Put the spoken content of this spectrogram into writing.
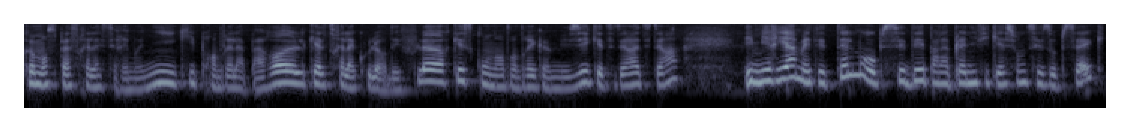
comment se passerait la cérémonie, qui prendrait la parole, quelle serait la couleur des fleurs, qu'est-ce qu'on entendrait comme musique, etc., etc. Et Myriam était tellement obsédée par la planification de ses obsèques,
